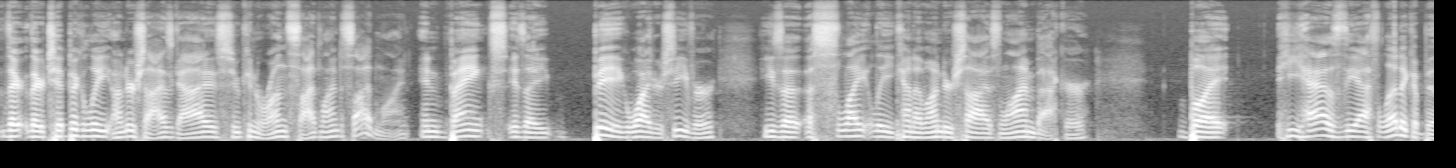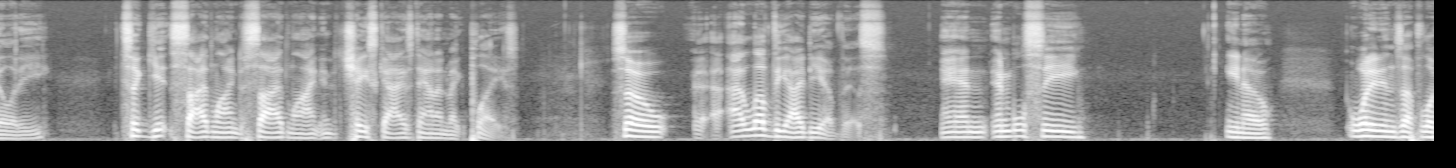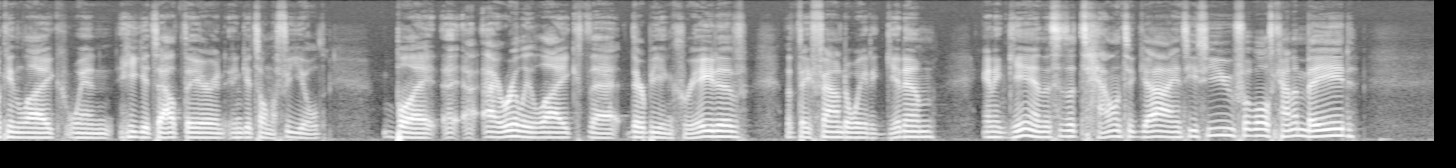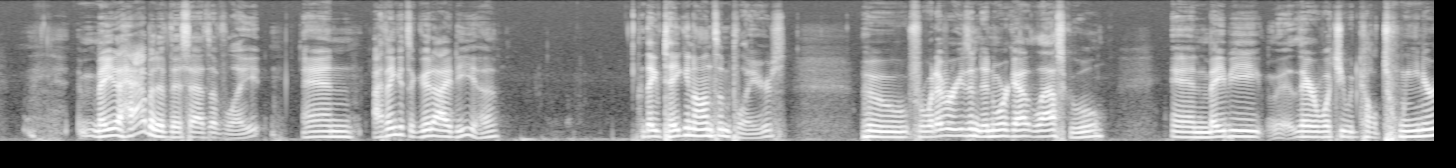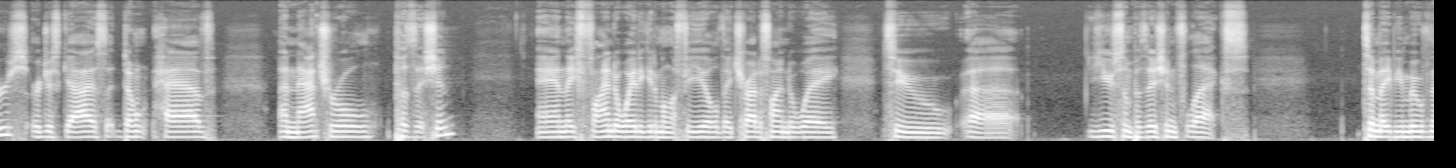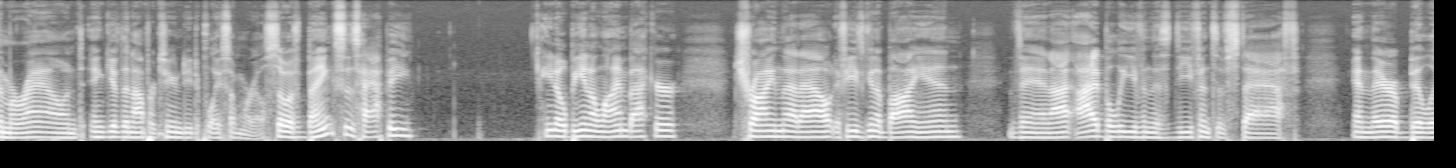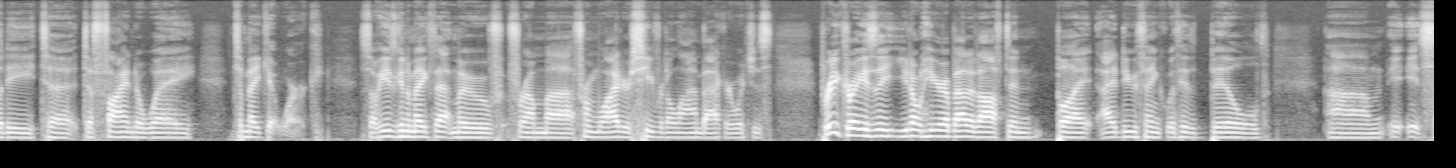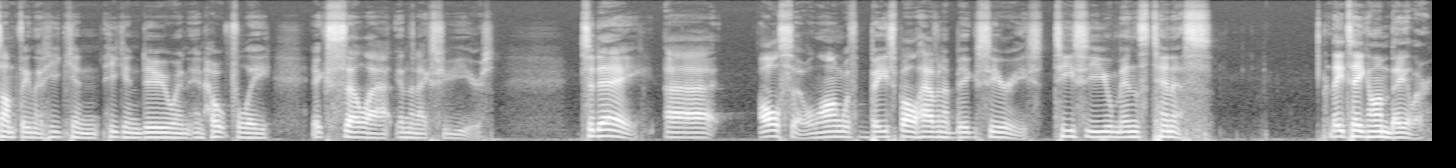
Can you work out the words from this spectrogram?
they're they're typically undersized guys who can run sideline to sideline. And Banks is a big wide receiver. He's a, a slightly kind of undersized linebacker, but he has the athletic ability to get sideline to sideline and to chase guys down and make plays. So I love the idea of this, and and we'll see. You know what it ends up looking like when he gets out there and, and gets on the field. But I, I really like that they're being creative, that they found a way to get him. And again, this is a talented guy, and TCU football is kind of made made a habit of this as of late, and I think it's a good idea. They've taken on some players who, for whatever reason, didn't work out at the last school, and maybe they're what you would call tweeners, or just guys that don't have a natural position, and they find a way to get them on the field. They try to find a way to uh, use some position flex to maybe move them around and give them an opportunity to play somewhere else. So if Banks is happy, you know, being a linebacker, trying that out, if he's going to buy in, then I, I believe in this defensive staff and their ability to, to find a way to make it work. So he's going to make that move from uh, from wide receiver to linebacker, which is pretty crazy. You don't hear about it often, but I do think with his build – um, it, it's something that he can he can do and, and hopefully excel at in the next few years. Today, uh, also along with baseball having a big series, TCU men's tennis they take on Baylor,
